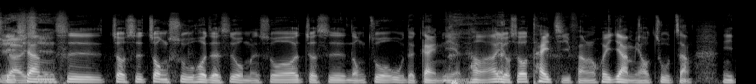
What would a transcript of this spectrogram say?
需要一些，像是就是种树或者是我们说就是农作物的概念 哈，啊，有时候太急反而会揠苗助长。你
